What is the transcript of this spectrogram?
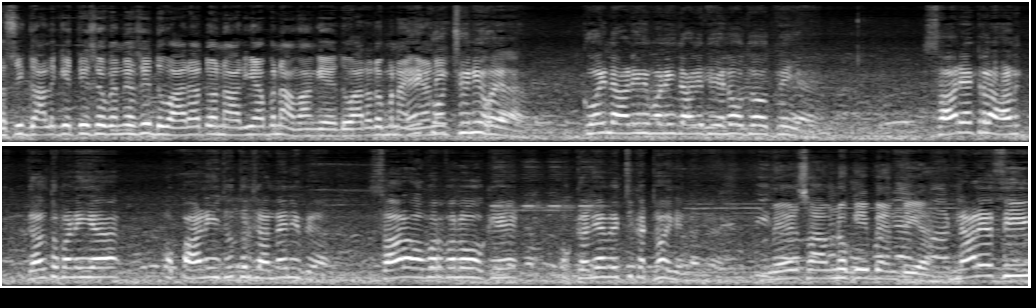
ਅਸੀਂ ਗੱਲ ਕੀਤੀ ਸੀ ਉਹ ਕਹਿੰਦੇ ਅਸੀਂ ਦੁਬਾਰਾ ਤੋਂ ਨਾਲੀਆਂ ਬਣਾਵਾਂਗੇ ਦੁਬਾਰਾ ਤੋਂ ਬਣਾਈਆਂ ਨਹੀਂ ਕੁਝ ਨਹੀਂ। ਹੋਇਆ। ਕੋਈ ਨਾਲੀ ਨਹੀਂ ਬਣੀ ਜਾ ਕੇ ਦੇਖ ਲਓ ਉਦੋਂ ਉਦੋਂ ਹੀ ਸਾਰੇ ਢਲਾਣ ਗਲਤ ਬਣੀ ਆ ਉਹ ਪਾਣੀ ਜਿੱਧਰ ਜਾਂਦਾ ਹੀ ਨਹੀਂ ਪਿਆ। ਸਾਰਾ ਓਵਰਫਲੋ ਹੋ ਕੇ ਉਹ ਗਲੀਆਂ ਵਿੱਚ ਇਕੱਠਾ ਹੋ ਜਾਂਦਾ ਪਿਆ। ਮੇਅਰ ਸਾਹਿਬ ਨੂੰ ਕੀ ਬੇਨਤੀ ਆ? ਨਾਲੇ ਅਸੀਂ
